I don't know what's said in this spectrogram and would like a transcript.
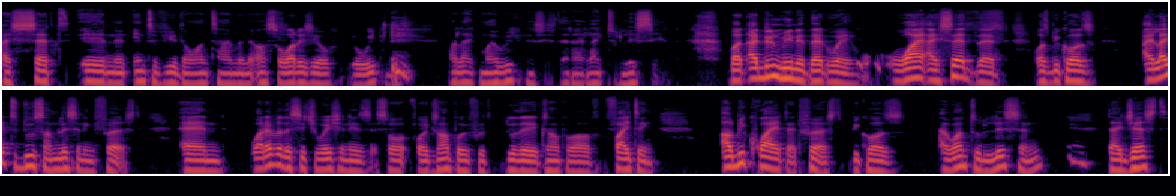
I said in an interview the one time and also what is your your weakness? I like my weakness is that I like to listen. But I didn't mean it that way. Why I said that was because I like to do some listening first. And whatever the situation is. So, for example, if we do the example of fighting, I'll be quiet at first because I want to listen, Mm. digest,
